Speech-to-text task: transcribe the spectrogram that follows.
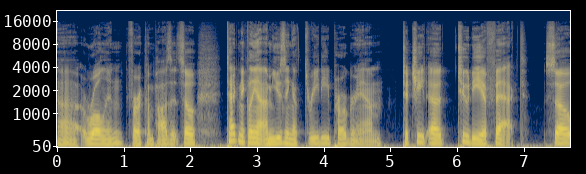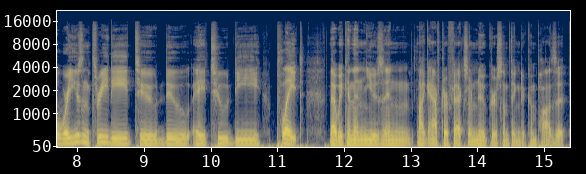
uh, roll in for a composite. So technically, I'm using a 3D program to cheat a 2D effect. So we're using 3D to do a 2D plate that we can then use in like After Effects or Nuke or something to composite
